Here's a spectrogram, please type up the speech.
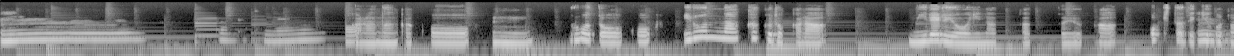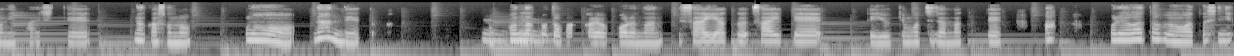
うーんなんですね。だからなんかこう、うん、物事をこういろんな角度から見れるようになったというか起きた出来事に対して、うん、なんかそのもうなんで？とかこんなことばっかり起こるなんて最悪最低っていう気持ちじゃなくてあこれは多分私に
